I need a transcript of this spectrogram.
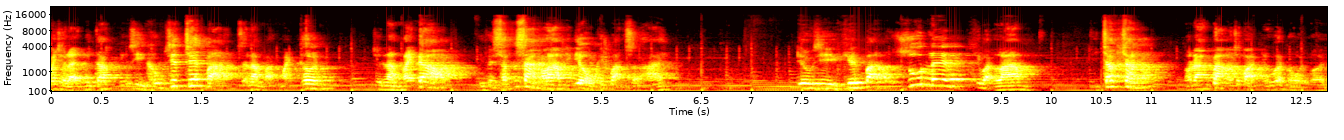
quay trở lại nguyên tắc, những gì không giết chết bạn sẽ làm bạn mạnh hơn. Cho nên làm lãnh đạo thì phải sẵn sàng làm những điều khiến bạn sợ hãi. Điều gì khiến bạn rút lên khi bạn làm thì chắc chắn nó đang tạo cho bạn những cơ hội mới.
